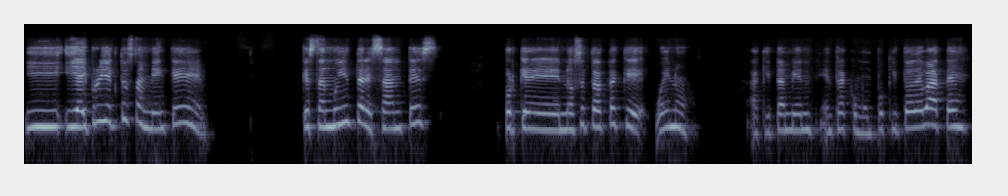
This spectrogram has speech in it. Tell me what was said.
Y, hay proyectos también que, que están muy interesantes porque no se trata que, bueno, aquí también entra como un poquito de debate,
